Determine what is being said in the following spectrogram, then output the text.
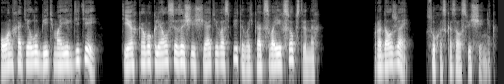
Он хотел убить моих детей, тех, кого клялся защищать и воспитывать, как своих собственных. Продолжай, сухо сказал священник.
